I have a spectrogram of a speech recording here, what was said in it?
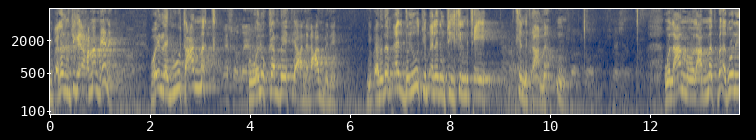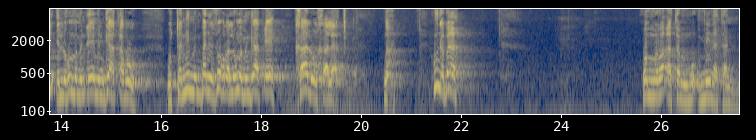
يبقى لازم تيجي أعمام هنا. وإلا بيوت عمك هو له كم بيت يعني العم ده؟ يبقى ما دام قال بيوت يبقى لازم تيجي كلمة إيه؟ كلمة أعمام. مم. والعم والعمات بقى دول اللي هم من إيه؟ من جهة أبوه. والتانيين من بني زهرة اللي هم من جهة إيه؟ خال والخالات. نعم. هنا بقى وامرأة مؤمنة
